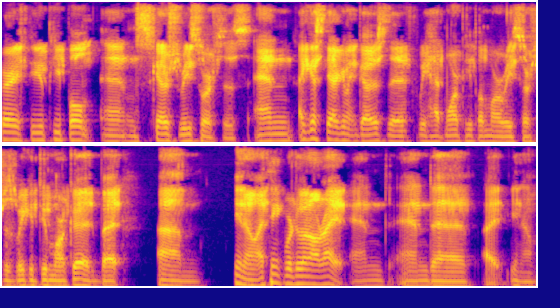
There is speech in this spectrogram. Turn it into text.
very few people and scarce resources. And I guess the argument goes that if we had more people, more resources, we could do more good. But, um, you know, I think we're doing all right. And, and, uh, I, you know,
